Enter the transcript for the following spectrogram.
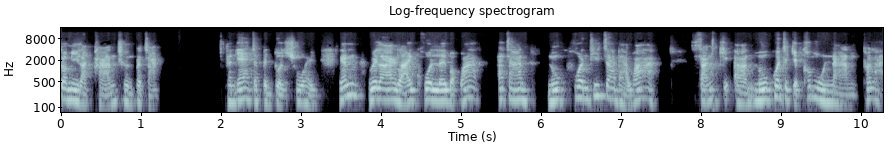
ก็มีหลักฐานเชิงประจักษ์อันนี้จะเป็นตัวช่วย งั้นเวลาหลายคนเลยบอกว่าอาจารย์หนูควรที่จะแบบว่า สังเกตหนูควรจะเก็บข้อมูลนานเท่าไหร่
